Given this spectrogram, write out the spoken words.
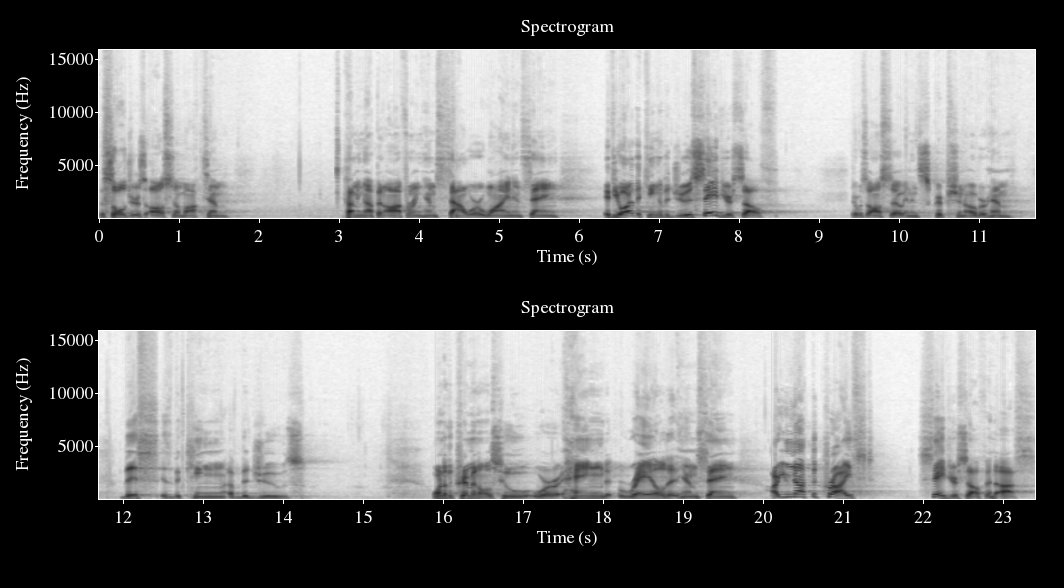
The soldiers also mocked him, coming up and offering him sour wine and saying, If you are the king of the Jews, save yourself. There was also an inscription over him this is the King of the Jews. One of the criminals who were hanged railed at him, saying, Are you not the Christ? Save yourself and us.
